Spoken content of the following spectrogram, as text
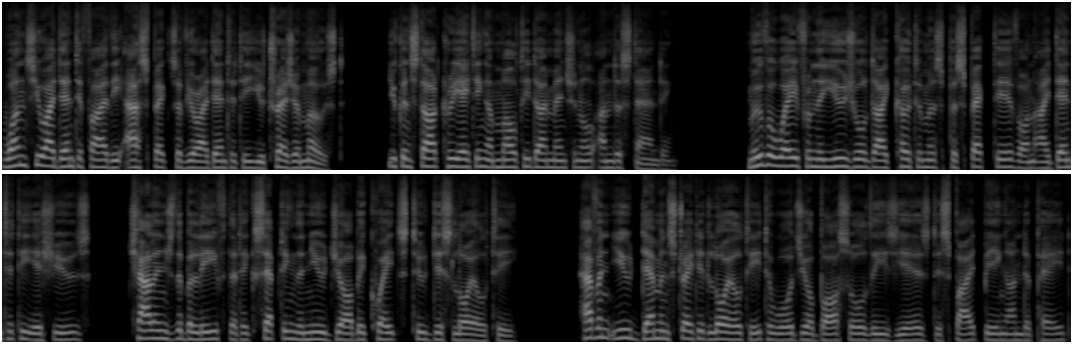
Once you identify the aspects of your identity you treasure most, you can start creating a multidimensional understanding. Move away from the usual dichotomous perspective on identity issues, challenge the belief that accepting the new job equates to disloyalty, haven't you demonstrated loyalty towards your boss all these years despite being underpaid?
